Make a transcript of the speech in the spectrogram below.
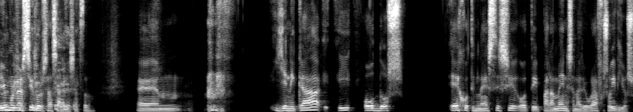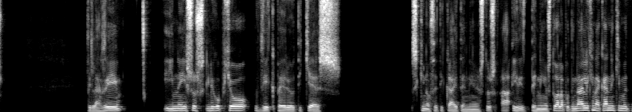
Ήμουν σίγουρος σα άρεσε αυτό. Ε, γενικά, όντως, έχω την αίσθηση ότι παραμένει σεναριογράφος ο ίδιος. Δηλαδή, είναι ίσως λίγο πιο διεκπαιρεωτικές σκηνοθετικά οι ταινίες τους, οι ταινίες του, αλλά από την άλλη έχει να κάνει και με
